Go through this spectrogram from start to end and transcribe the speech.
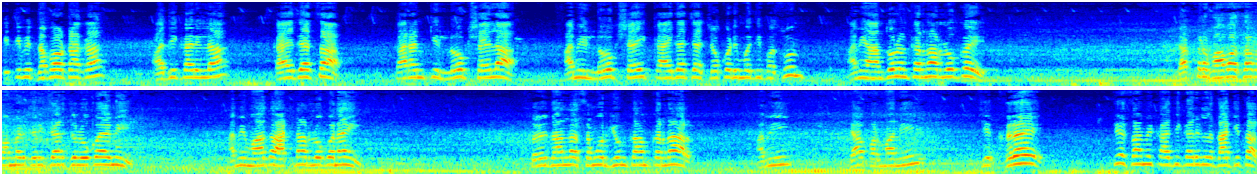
किती बी दबाव टाका अधिकारीला कायद्याचा कारण की लोकशाहीला आम्ही लोकशाही कायद्याच्या चौकटीमध्ये बसून आम्ही आंदोलन करणार लोक आहे डॉक्टर बाबासाहेब आंबेडकर विचारचे लोक आहे आम्ही. आम्ही मागं हटणार लोक नाही. संविधानाला समोर घेऊन काम करणार. आम्ही त्याप्रमाणे जे खरं आहे तेच आम्ही अधिकारीला दाखवतात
